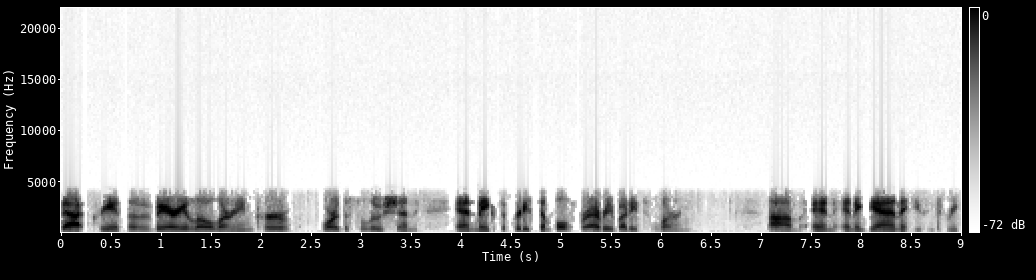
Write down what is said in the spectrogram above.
That creates a very low learning curve for the solution and makes it pretty simple for everybody to learn. Um, and, and, again, you can re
